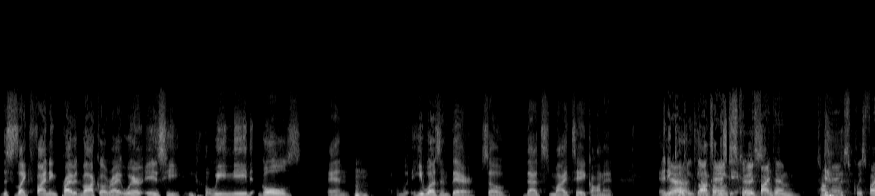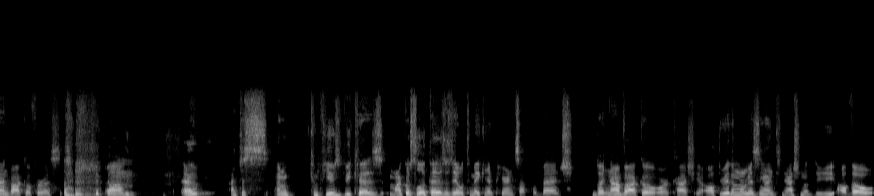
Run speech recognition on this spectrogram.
this is like finding Private Vako, right? Where is he? we need goals, and mm-hmm. he wasn't there. So that's my take on it. Any yeah, closing Tom thoughts Hanks, on this game? Can guys? you find him, Tom Hanks? Please find Vako for us. um, I, I just I'm confused because Marcos Lopez was able to make an appearance off the bench, but not Vako or Kashia. All three of them were missing on international duty, although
